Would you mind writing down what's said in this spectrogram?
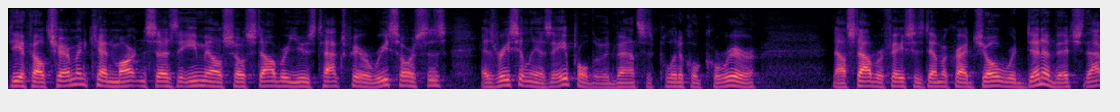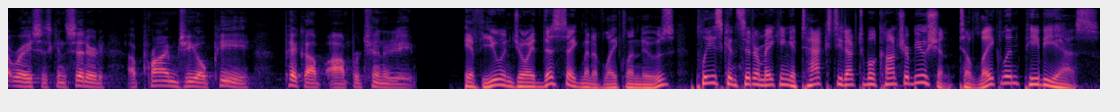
DFL Chairman Ken Martin says the emails show Stauber used taxpayer resources as recently as April to advance his political career. Now Stauber faces Democrat Joe Radinovich. That race is considered a prime GOP pickup opportunity. If you enjoyed this segment of Lakeland News, please consider making a tax-deductible contribution to Lakeland PBS.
